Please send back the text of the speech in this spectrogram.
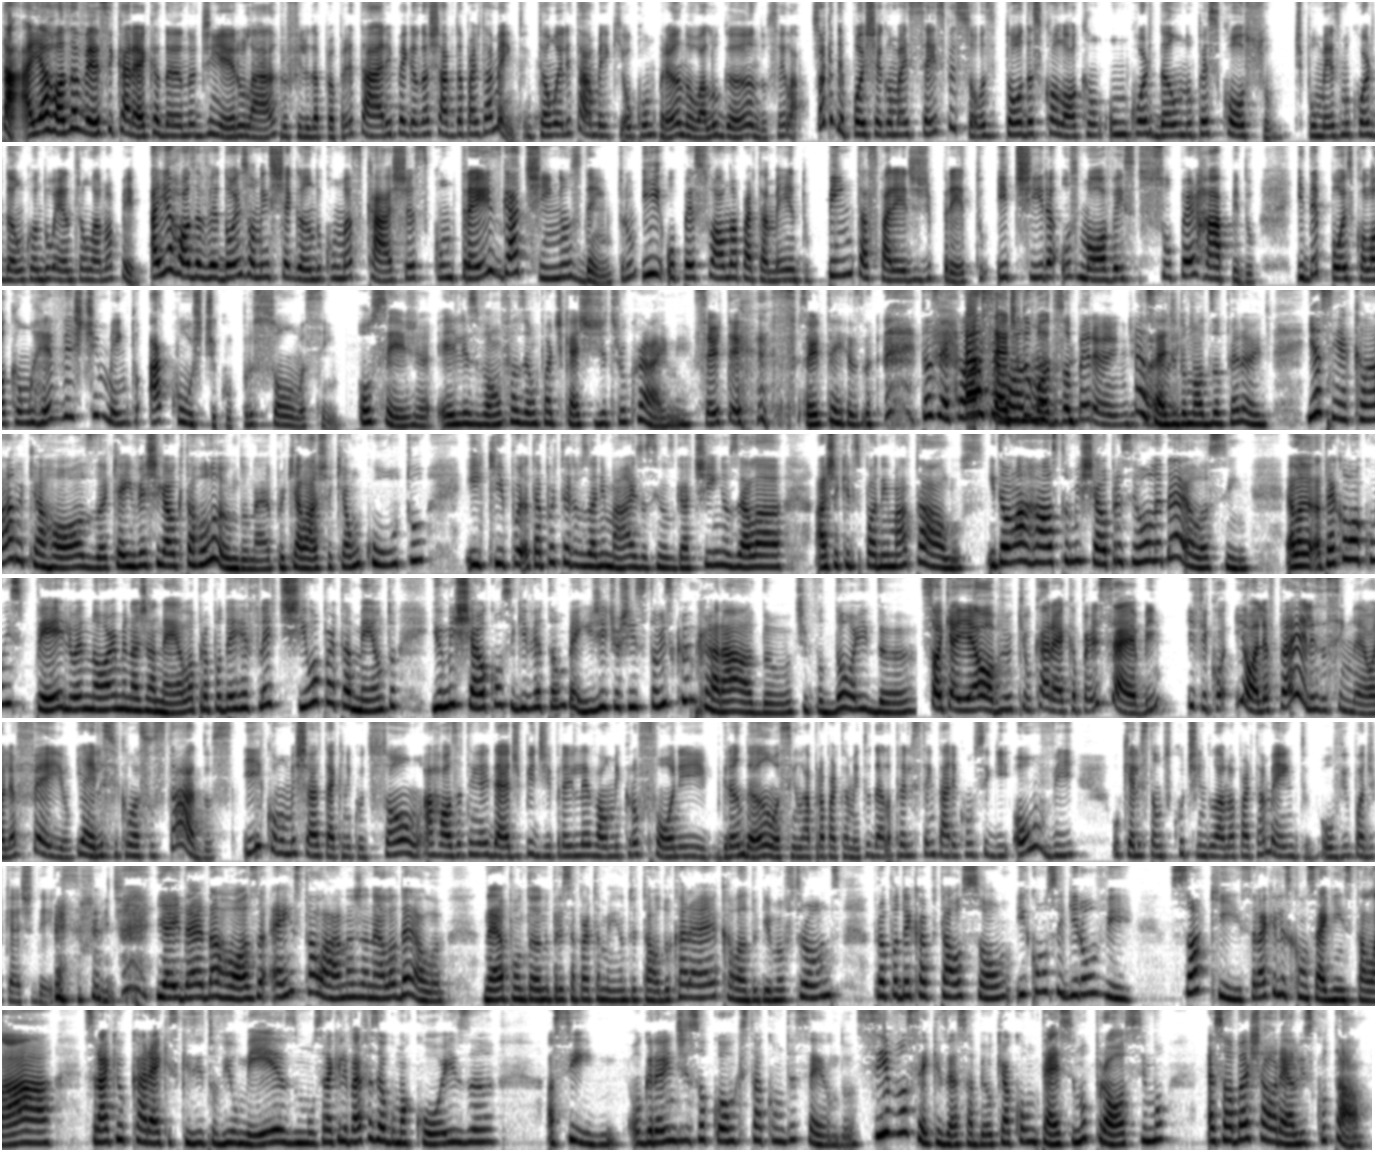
Tá, aí a Rosa vê esse careca dando dinheiro lá pro filho da proprietária e pegando a chave do apartamento. Então ele tá meio que ou comprando ou alugando, sei lá. Só que depois chegam mais seis pessoas e todas colocam um cordão no pescoço. Tipo, o mesmo cordão quando entram lá no AP. Aí a Rosa vê dois homens chegando com umas caixas com três gatinhos dentro. E o pessoal no apartamento pinta as paredes de preto e tira os móveis super rápido. E depois coloca um revestimento acústico pro som, assim. Ou seja, eles vão fazer um podcast de true crime. Certeza. Certeza. Então, assim, é claro. É a sede Rosa... do modus operandi. É a sede do modus operandi. E assim, é claro que a Rosa quer investigar o que tá rolando, né? Porque ela acha que é um culto e que, até por ter os animais, assim, os gatinhos, ela acha que eles podem matá-los. Então ela arrasta o Michel pra esse rolê dela, assim. Ela até coloca um espelho enorme na janela para poder refletir o apartamento e o Michel conseguir ver também. Gente, eu achei isso tão escancarado. Tipo, doida. Só que aí é óbvio que o careca percebe e ficou e olha para eles assim, né? Olha feio. E aí eles ficam assustados. E como o Michel é técnico de som, a Rosa tem a ideia de pedir para ele levar um microfone grandão assim lá pro apartamento dela para eles tentarem conseguir ouvir o que eles estão discutindo lá no apartamento, ouvir o podcast deles. e a ideia da Rosa é instalar na janela dela, né, apontando para esse apartamento e tal do careca lá do Game of Thrones, para poder captar o som e conseguir ouvir. Só que, será que eles conseguem instalar? Será que o careca esquisito viu mesmo? Será que ele vai fazer alguma coisa? Assim, o grande socorro que está acontecendo. Se você quiser saber o que acontece no próximo, é só baixar a Aurelo e escutar.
